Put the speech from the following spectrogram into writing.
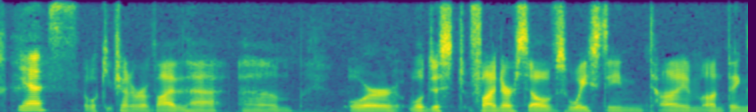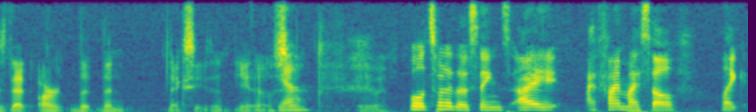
yes. we'll keep trying to revive that um, or we'll just find ourselves wasting time on things that aren't the, the next season you know Yeah. so anyway Well, it's one of those things. I I find myself like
